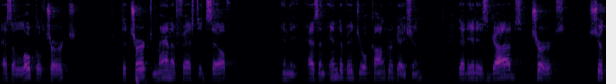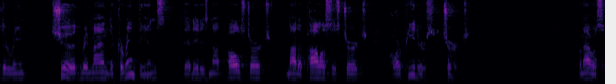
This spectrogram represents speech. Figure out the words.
as a local church. The church manifests itself in the, as an individual congregation, that it is God's church, should, the, should remind the Corinthians that it is not Paul's church, not Apollos' church, or Peter's church. When I was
